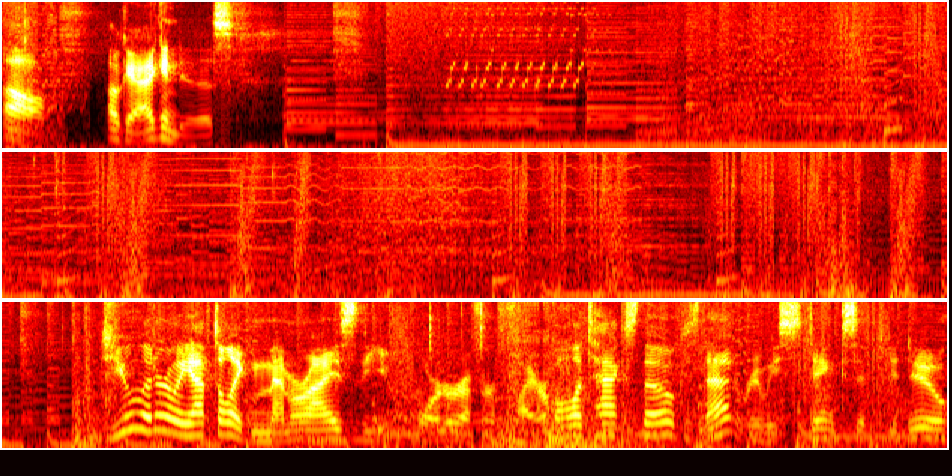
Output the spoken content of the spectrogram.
Oh, okay, I can do this. Do you have to, like, memorize the order of her fireball attacks, though? Because that really stinks if you do.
